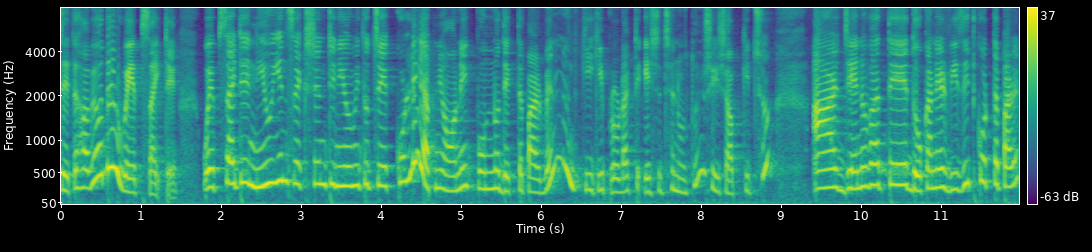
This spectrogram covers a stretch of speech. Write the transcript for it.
যেতে হবে ওদের ওয়েবসাইটে। ওয়েবসাইটে নিউ ইন সেকশনটি নিয়মিত চেক করলেই আপনি অনেক পণ্য দেখতে পারবেন, কি কি প্রোডাক্ট এসেছে নতুন সেই সব কিছু আর জেনোভাতে দোকানের ভিজিট করতে পারেন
